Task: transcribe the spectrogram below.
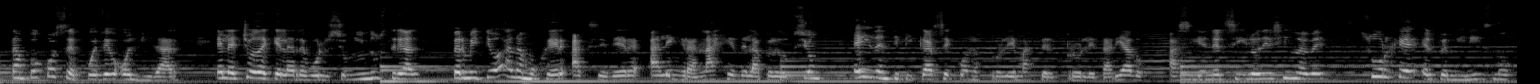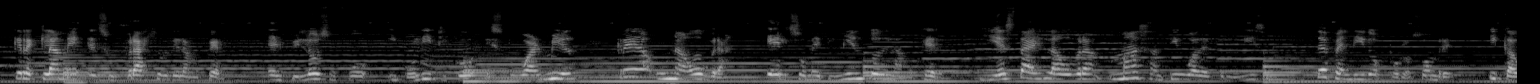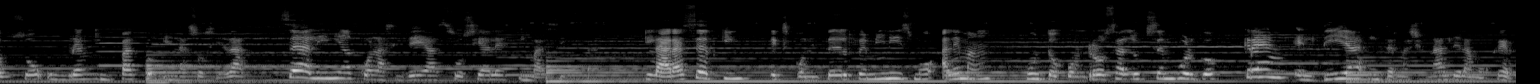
Tampoco se puede olvidar el hecho de que la revolución industrial permitió a la mujer acceder al engranaje de la producción e identificarse con los problemas del proletariado. Así en el siglo XIX surge el feminismo que reclame el sufragio de la mujer. El filósofo y político Stuart Mill crea una obra, El sometimiento de la mujer, y esta es la obra más antigua del feminismo, defendido por los hombres, y causó un gran impacto en la sociedad. Se alinea con las ideas sociales y marxistas. Clara Zetkin, exponente del feminismo alemán, junto con Rosa Luxemburgo, crean el Día Internacional de la Mujer.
